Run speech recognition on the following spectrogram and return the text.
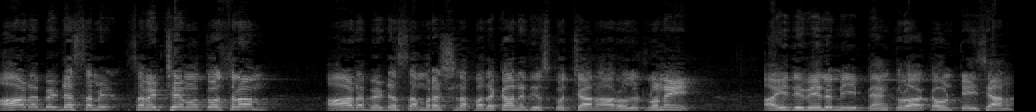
ఆడబిడ్డ సమి- సమిక్షేమం కోసం ఆడబిడ్డ సంరక్షణ పథకాన్ని తీసుకొచ్చాను ఆ రోజుట్లోనే. ఐదు వేలు మీ బ్యాంకులో అకౌంట్ వేశాను.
